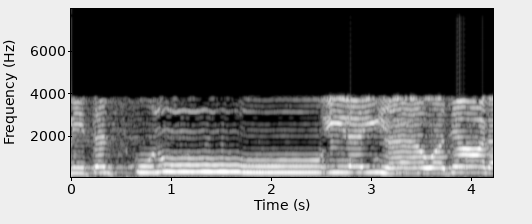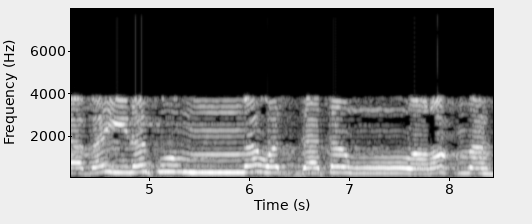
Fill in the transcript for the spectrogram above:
لتسكنوا إليها وجعل بينكم مودة ورحمة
